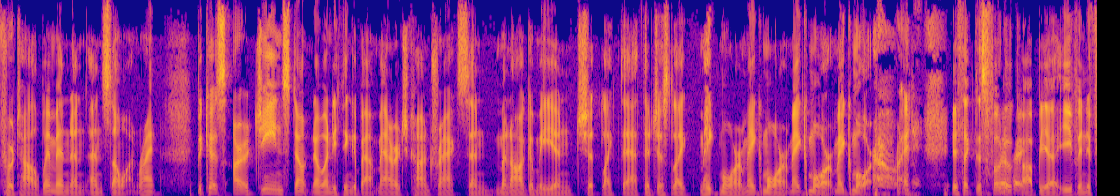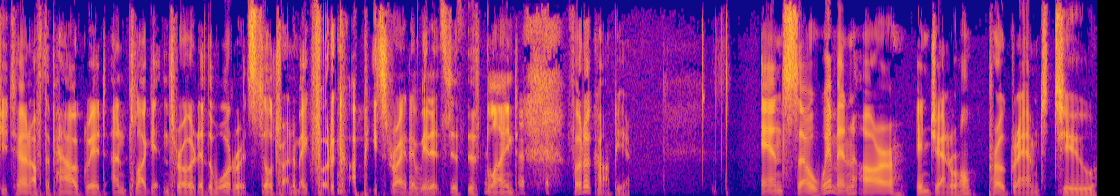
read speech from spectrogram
fertile women and, and so on, right? Because our genes don't know anything about marriage contracts and monogamy and shit like that. They're just like make more, make more, make more, make more, right? It's like this photocopier. Uh, even if you turn off the power grid, unplug it, and throw it in the water, it's still trying to make photocopies, right? I mean, it's just this blind photocopier. And so women are, in general, programmed to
